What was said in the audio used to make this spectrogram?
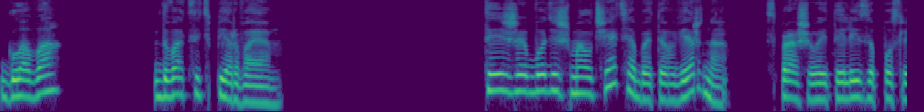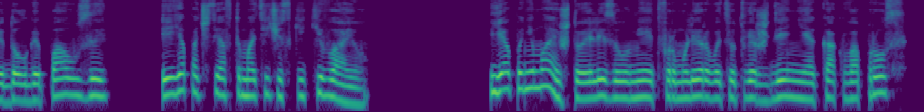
Глава 21. «Ты же будешь молчать об этом, верно?» — спрашивает Элиза после долгой паузы, и я почти автоматически киваю. Я понимаю, что Элиза умеет формулировать утверждение как вопрос,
